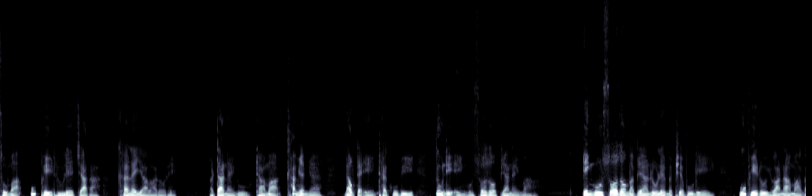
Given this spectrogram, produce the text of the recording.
ဆိုမှဥဖေလူလဲကြတာခံလိုက်ရပါတော့တယ်မတတ်နိုင်ဘူးဒါမှခက်မြက်မြန်နောက်တအိမ်ထက်ကူပြီးသူ့နေအိမ်ကိုစောစောပြန်နိုင်မှာအိမ်ကိုစောစောမပြန်လို့လည်းမဖြစ်ဘူးလေဥဖေတို့ရွာနာမှာက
